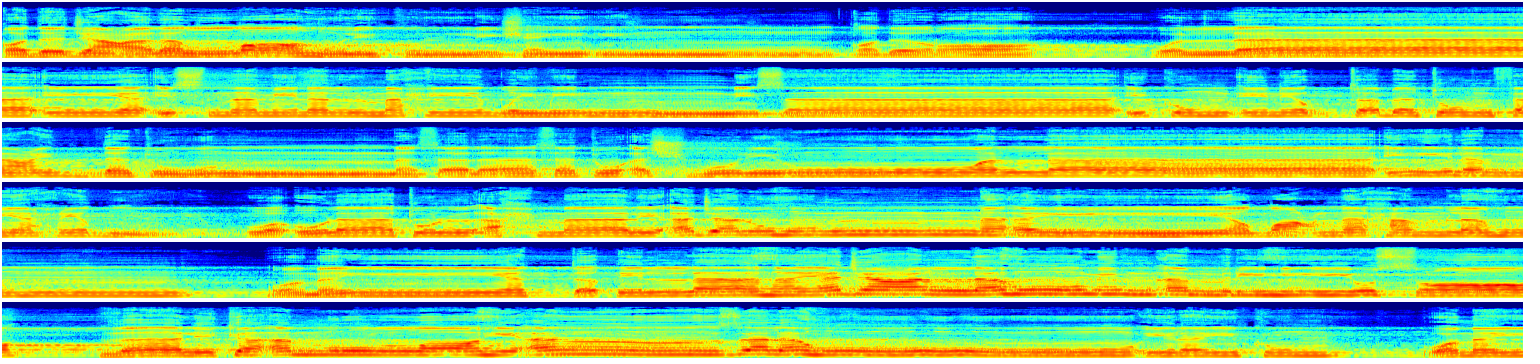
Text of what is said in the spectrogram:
قد جعل الله لكل شيء قدرا. واللائي يئسن من المحيض من نسائكم ان ارتبتم فعدتهن ثلاثة اشهر واللائي لم يحضن. واولات الاحمال اجلهن ان يضعن حملهن ومن يتق الله يجعل له من امره يسرا ذلك أمر الله انزله اليكم ومن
